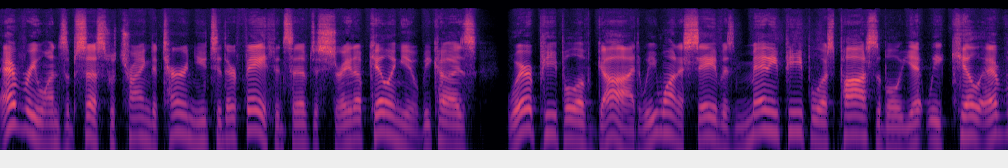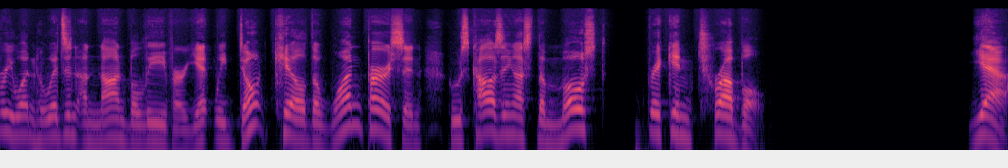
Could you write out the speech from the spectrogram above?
everyone's obsessed with trying to turn you to their faith instead of just straight up killing you. Because we're people of God. We want to save as many people as possible, yet we kill everyone who isn't a non believer. Yet we don't kill the one person who's causing us the most freaking trouble. Yeah.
